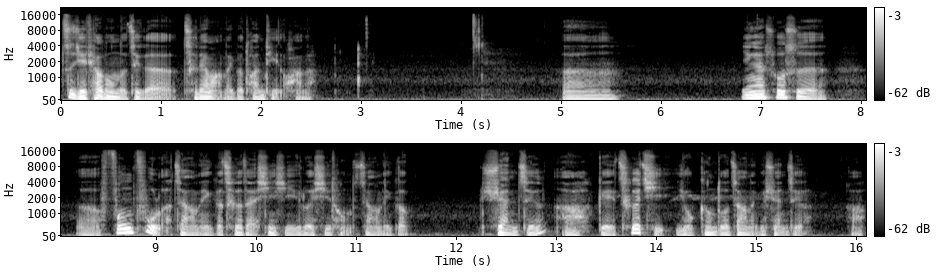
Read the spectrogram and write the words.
字节跳动的这个车联网的一个团体的话呢，嗯，应该说是呃丰富了这样的一个车载信息娱乐系统的这样的一个选择啊，给车企有更多这样的一个选择啊，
